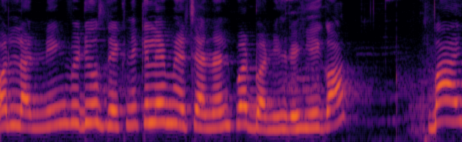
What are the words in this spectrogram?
और लर्निंग वीडियोस देखने के लिए मेरे चैनल पर बने रहिएगा। बाय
